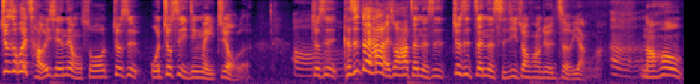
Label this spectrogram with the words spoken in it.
就是会吵一些那种说，就是我就是已经没救了。哦，oh. 就是可是对他来说，他真的是就是真的实际状况就是这样嘛。嗯，uh. 然后。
